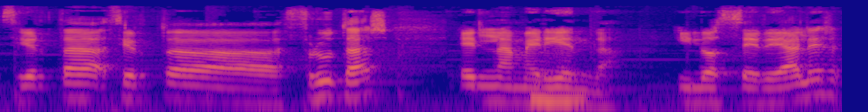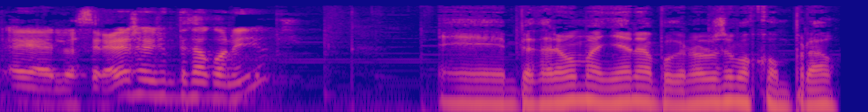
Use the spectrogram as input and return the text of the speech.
cierta- ciertas frutas en la merienda. ¿Y los cereales? eh, ¿Los cereales habéis empezado con ellos? Eh, empezaremos mañana porque no los hemos comprado.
